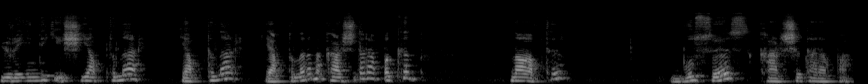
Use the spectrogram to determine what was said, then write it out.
yüreğindeki işi yaptılar. Yaptılar. Yaptılar ama karşı taraf bakın. Ne yaptı? Bu söz karşı tarafa.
